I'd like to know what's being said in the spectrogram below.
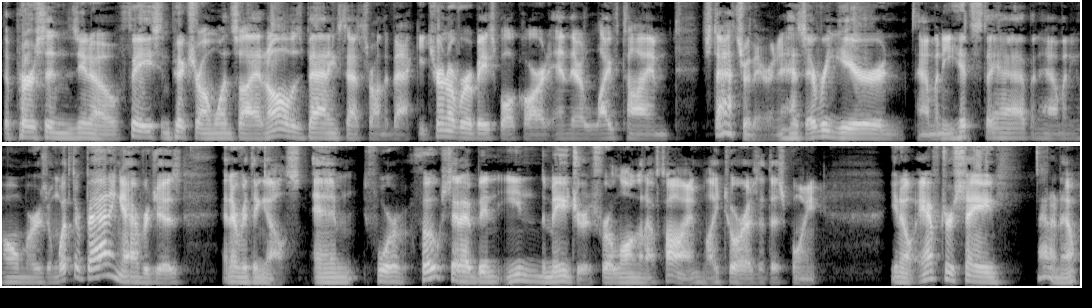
the person's, you know, face and picture on one side and all of his batting stats are on the back. You turn over a baseball card and their lifetime stats are there and it has every year and how many hits they have and how many homers and what their batting average is and everything else. And for folks that have been in the majors for a long enough time, like Torres at this point, you know, after say, I don't know,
